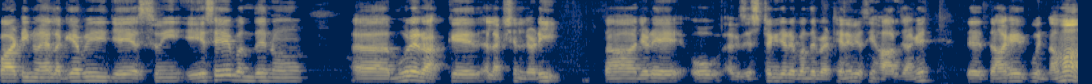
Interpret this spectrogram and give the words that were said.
ਪਾਰਟੀ ਨੂੰ ਐ ਲੱਗਿਆ ਵੀ ਜੇ ਅਸੀਂ ਇਸੇ ਬੰਦੇ ਨੂੰ ਮੂਰੇ ਰੱਖ ਕੇ ਇਲੈਕਸ਼ਨ ਲੜੀ, ਤਾਂ ਜਿਹੜੇ ਉਹ ਐਗਜ਼ਿਸਟਿੰਗ ਜਿਹੜੇ ਬੰਦੇ ਬੈਠੇ ਨੇ ਵੀ ਅਸੀਂ ਹਾਰ ਜਾਾਂਗੇ ਤੇ ਤਾਂ ਕਿ ਕੋਈ ਨਵਾਂ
